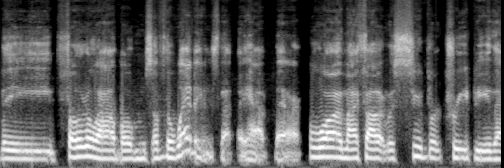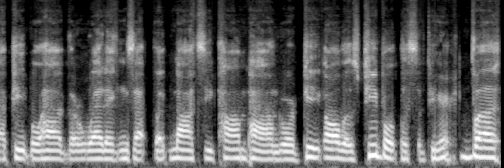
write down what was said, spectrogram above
the photo albums of the weddings that they have there. One, I thought it was super creepy that people have their weddings at the Nazi compound where pe- all those people disappeared. But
